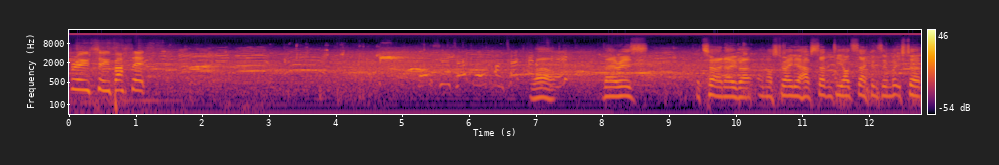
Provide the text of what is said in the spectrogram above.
through to Bassett. Goal shooter, goal contact. Wow. penalty. There is a turnover, and Australia have 70 odd seconds in which to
